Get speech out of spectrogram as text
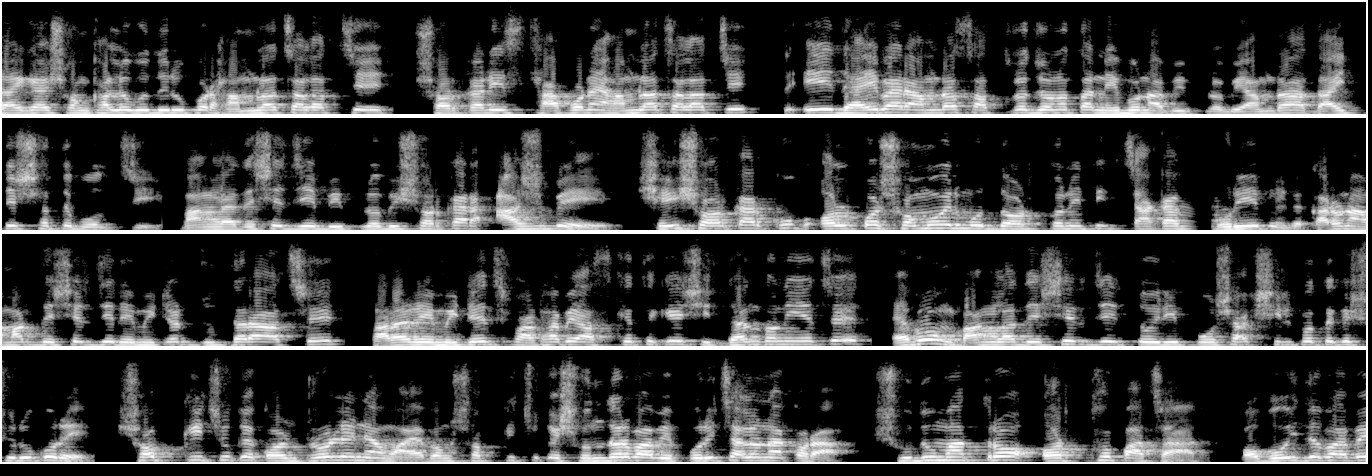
জায়গায় সংখ্যালঘুদের উপর হামলা চালাচ্ছে, সরকারি স্থাপনায় হামলা চালাচ্ছে। তো এই দায়বার আমরা ছাত্র জনতা নেব না বিপ্লবী, আমরা দায়িত্বের সাথে বলছি, বাংলাদেশে যে বিপ্লবী সরকার আসবে, সেই সরকার খুব অল্প সময়ের মধ্যে অর্থনৈতিক চাকা ঘুরিয়ে ফেলবে। কারণ আমার দেশের যে রেমিটেন্স যোদ্ধারা আছে, তারা রেমিটেন্স পাঠাবে আজকে থেকে, সিদ্ধান্ত নিয়েছে এবং বাংলাদেশের যে তৈরি পোশাক শিল্প থেকে শুরু করে সবকিছুকে কন্ট্রোলে নেওয়া এবং সবকিছুকে সুন্দরভাবে পরিচালনা করা শুধুমাত্র অর্থ পাচার। অবৈধভাবে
